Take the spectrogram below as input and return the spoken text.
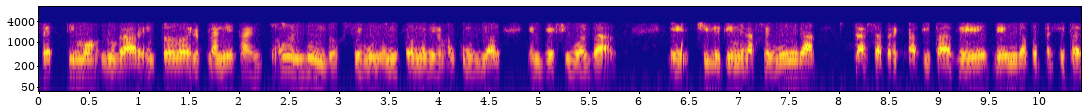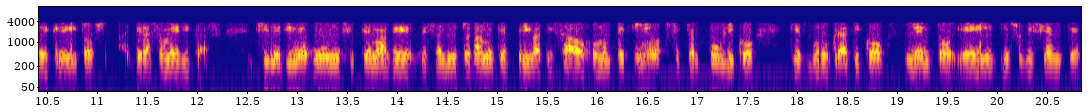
séptimo lugar en todo el planeta, en todo el mundo, según un informe del Banco Mundial, en desigualdad. Eh, Chile tiene la segunda tasa per cápita de deuda por tarjeta de créditos de las Américas. Chile tiene un sistema de, de salud totalmente privatizado, con un pequeño sector público que es burocrático, lento e insuficiente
